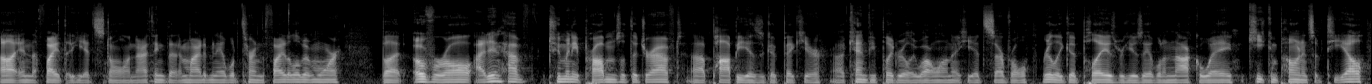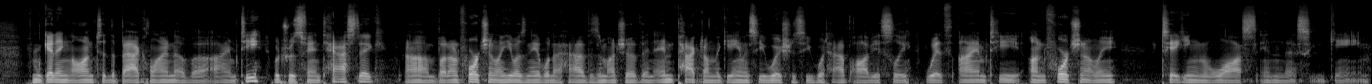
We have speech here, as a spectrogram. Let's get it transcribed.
uh, in the fight that he had stolen. And I think that it might have been able to turn the fight a little bit more. But overall, I didn't have too many problems with the draft. Uh, Poppy is a good pick here. Uh, Kenvi played really well on it. He had several really good plays where he was able to knock away key components of TL from getting onto the back line of uh, IMT, which was fantastic. Um, but unfortunately, he wasn't able to have as much of an impact on the game as he wishes he would have, obviously, with IMT, unfortunately, taking the loss in this game.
